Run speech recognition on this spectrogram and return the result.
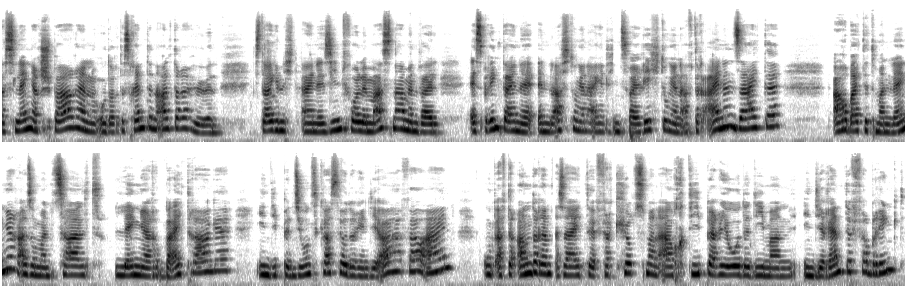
Das länger sparen oder das Rentenalter erhöhen ist eigentlich eine sinnvolle Maßnahme, weil es bringt eine Entlastung eigentlich in zwei Richtungen. Auf der einen Seite arbeitet man länger, also man zahlt länger Beiträge in die Pensionskasse oder in die AHV ein. Und auf der anderen Seite verkürzt man auch die Periode, die man in die Rente verbringt.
